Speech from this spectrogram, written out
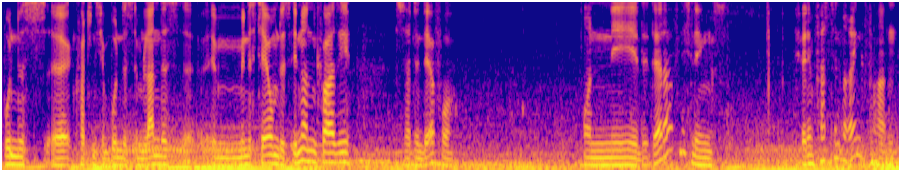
Bundes, äh, Quatsch, nicht im Bundes, im Landes, äh, im Ministerium des Innern quasi. Was hat denn der vor? Oh nee, der, der darf nicht links. Ich wäre dem fast hinten reingefahren.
